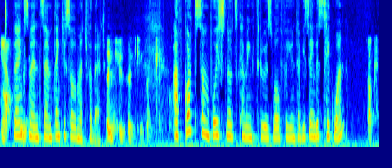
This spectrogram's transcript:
Yeah. Thanks, man, Sam. Thank you so much for that. Thank you, thank you, thank you. I've got some voice notes coming through as well for you, Tabi saying, let's take one. Okay.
